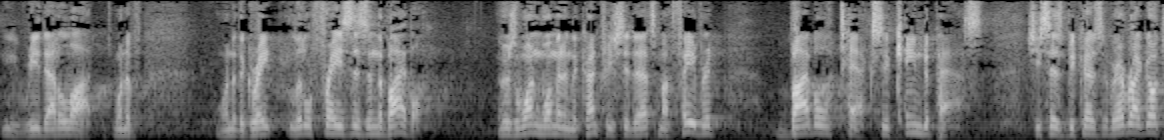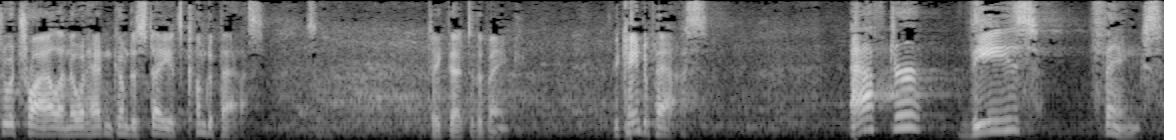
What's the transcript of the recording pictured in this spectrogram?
You read that a lot. It's one of one of the great little phrases in the Bible. There's one woman in the country, she said, that's my favorite Bible text. It came to pass. She says, because wherever I go through a trial, I know it hadn't come to stay, it's come to pass. So, take that to the bank. It came to pass. After these things.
